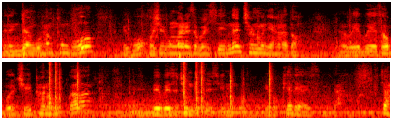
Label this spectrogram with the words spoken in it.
그 냉장고 환풍구 그리고 거실 공간에서 볼 수 있는 창문이 하나 더 어, 외부에서 물 주입하는 곳과 외부에서 전기 쓸 수 있는 곳 이렇게 되어 있습니다. 자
